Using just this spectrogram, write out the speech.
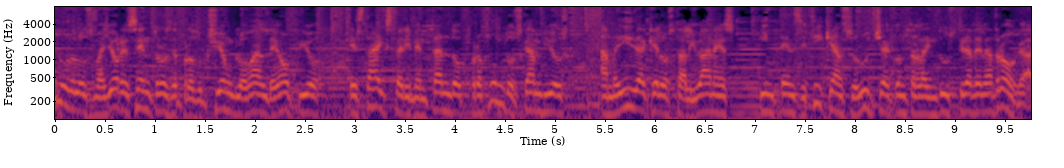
Uno de los mayores centros de producción global de opio está experimentando profundos cambios a medida que los talibanes intensifican su lucha contra la industria de la droga.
